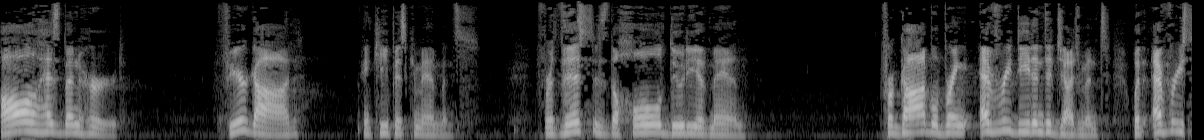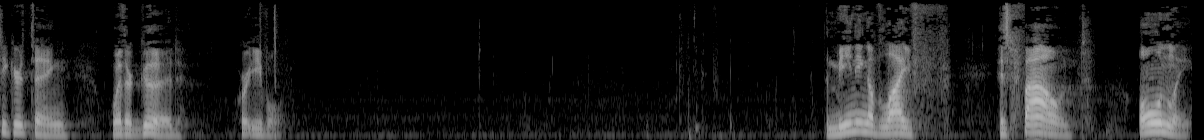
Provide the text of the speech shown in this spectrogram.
all has been heard. Fear God and keep his commandments for this is the whole duty of man. For God will bring every deed into judgment with every secret thing, whether good or evil. The meaning of life is found only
